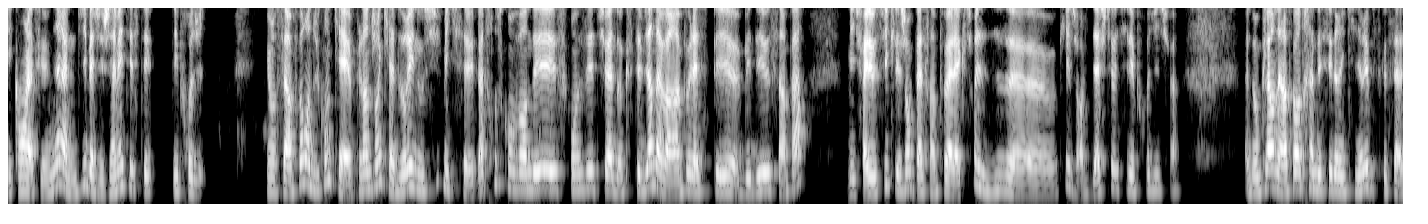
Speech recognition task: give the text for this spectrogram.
Et quand on l'a fait venir, elle nous dit bah j'ai jamais testé les produits. Et on s'est un peu rendu compte qu'il y avait plein de gens qui adoraient nous suivre, mais qui savaient pas trop ce qu'on vendait, ce qu'on faisait, tu vois. Donc c'était bien d'avoir un peu l'aspect BDE sympa. Mais il fallait aussi que les gens passent un peu à l'action et se disent, euh, ok, j'ai envie d'acheter aussi les produits, tu vois. Donc là, on est un peu en train d'essayer de rééquilibrer parce que ça,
